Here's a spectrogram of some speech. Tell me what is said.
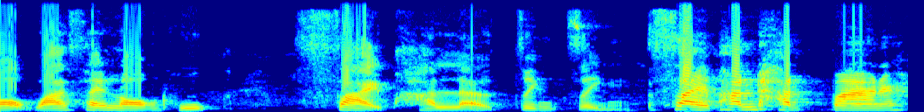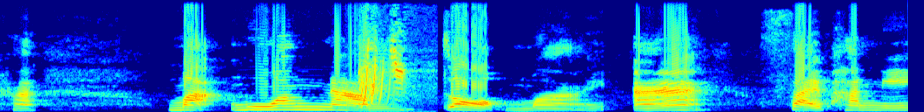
บอกว่าทรายลองทุกสายพันธุ์แล้วจริง ๆ สายพันธุ์ถัดมานะคะมะม่วงน้ำจอกไม้อะสายพันธุ์นี้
